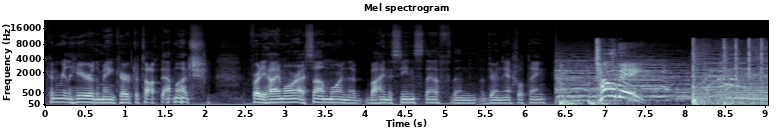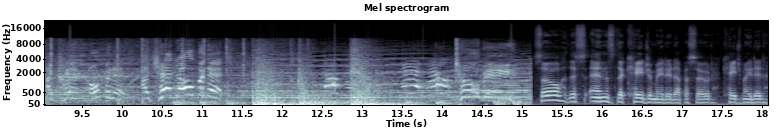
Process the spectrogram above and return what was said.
Couldn't really hear the main character talk that much. Freddie Highmore, I saw him more in the behind the scenes stuff than during the actual thing. Toby! I can't open it! I can't open it! Toby! So this ends the Cage-mated episode. Cage-mated,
